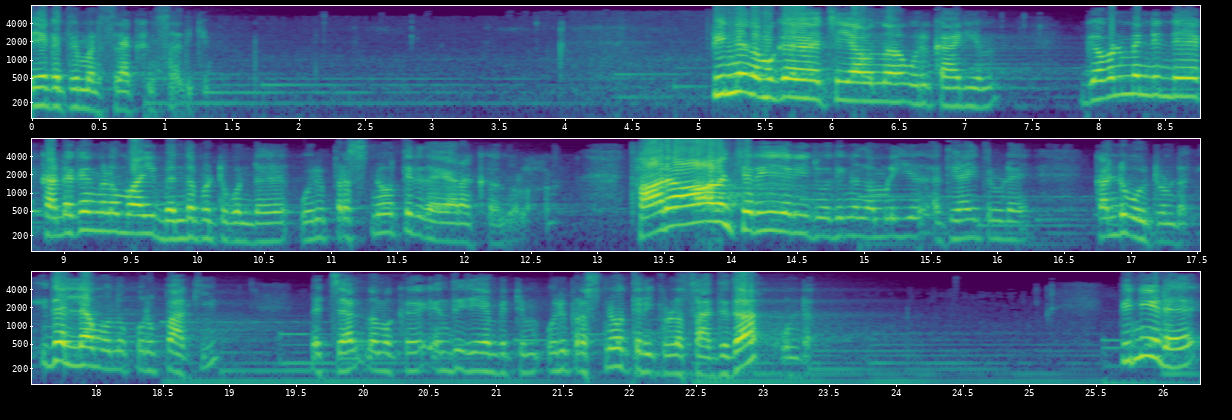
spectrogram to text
വേഗത്തിൽ മനസ്സിലാക്കാൻ സാധിക്കും. പിന്നെ നമുക്ക് ചെയ്യാവുന്ന ഒരു കാര്യം ഗവൺമെന്റിന്റെ ഘടകങ്ങളുമായി ബന്ധപ്പെട്ടുകൊണ്ട് ഒരു പ്രശ്നോത്തരി തയ്യാറാക്കുക എന്നുള്ളതാണ്. ധാരാളം ചെറിയ ചെറിയ ചോദ്യങ്ങൾ നമ്മൾ ഈ അധ്യായത്തിലൂടെ കണ്ടുപോയിട്ടുണ്ട്. ഇതെല്ലാം ഒന്ന് കുറിപ്പാക്കി വെച്ചാൽ നമുക്ക് എന്ത് ചെയ്യാൻ പറ്റും? ഒരു പ്രശ്നോത്തരിക്കുള്ള സാധ്യത ഉണ്ട്. പിന്നീട്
